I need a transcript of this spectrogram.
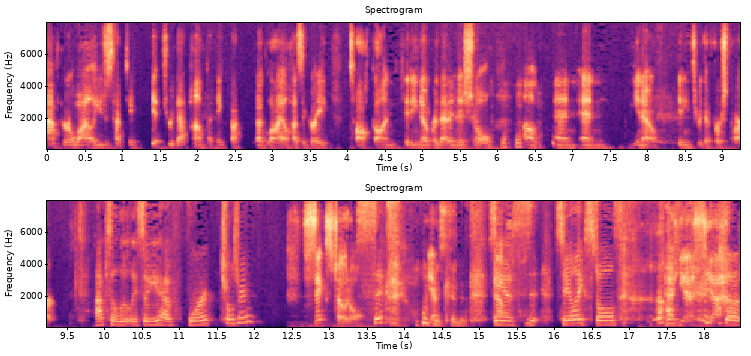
after a while. You just have to get through that hump. I think Dr. Doug Lisle has a great talk on getting over that initial hump and and you know getting through the first part. Absolutely. So you have four children. Six total. Six. Oh yes. my goodness. So yeah. you have, so you're like Stolls. yes. Yeah. So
